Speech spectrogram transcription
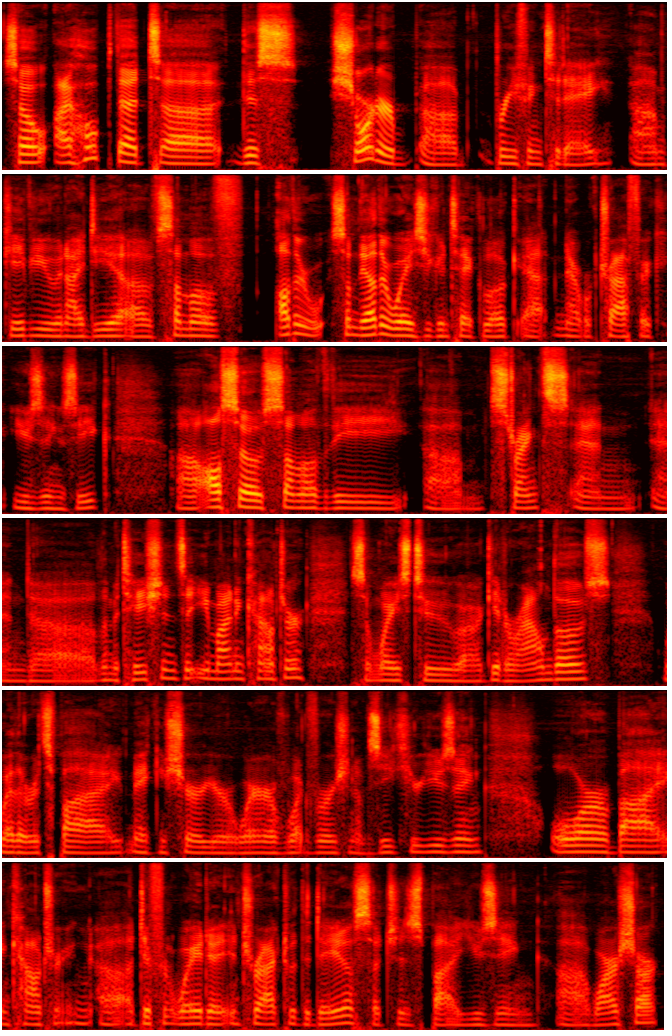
So I hope that uh, this shorter uh, briefing today um, gave you an idea of some of other some of the other ways you can take a look at network traffic using Zeek. Uh, also, some of the um, strengths and and uh, limitations that you might encounter. Some ways to uh, get around those whether it's by making sure you're aware of what version of Zeek you're using, or by encountering a different way to interact with the data, such as by using uh, Wireshark.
